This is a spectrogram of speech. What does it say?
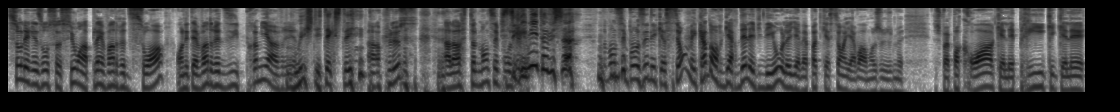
sur les réseaux sociaux en plein vendredi soir. On était vendredi 1er avril. Oui, je t'ai texté. En plus, alors tout le monde s'est posé, Rémi, t'as vu ça? Tout le monde s'est posé des questions, mais quand on regardait la vidéo, il n'y avait pas de questions à y avoir. Moi, je ne je pouvais pas croire qu'elle ait pris, qu'elle ait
